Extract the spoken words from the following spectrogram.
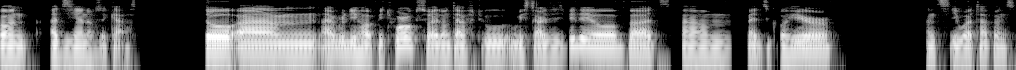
gone at the end of the cast. So um, I really hope it works so I don't have to restart this video, but um, let's go here and see what happens.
